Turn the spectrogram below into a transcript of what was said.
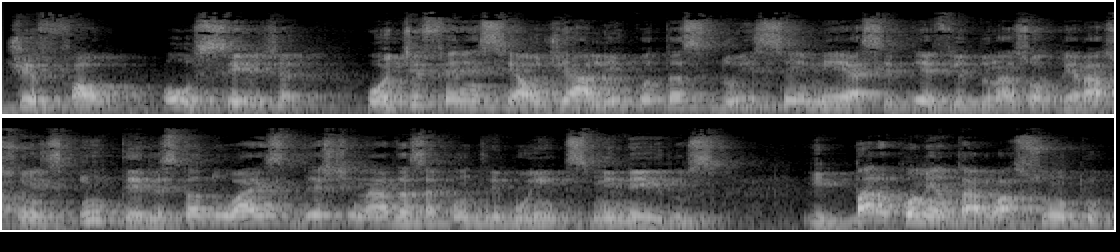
DIFAL, ou seja, o diferencial de alíquotas do ICMS devido nas operações interestaduais destinadas a contribuintes mineiros. E para comentar o assunto,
